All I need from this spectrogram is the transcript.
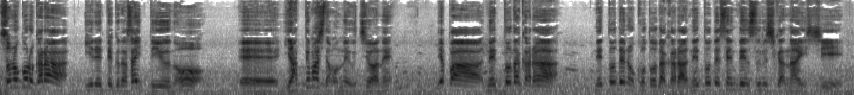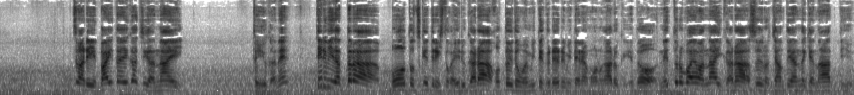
その頃から入れてくださいっていうのを、えー、やってましたもんね、うちはね。やっぱネットだから、ネットでのことだから、ネットで宣伝するしかないし、つまり媒体価値がないというかね、テレビだったらボートつけてる人がいるから、ほっといても見てくれるみたいなものがあるけど、ネットの場合はないから、そういうのちゃんとやんなきゃなっていう、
